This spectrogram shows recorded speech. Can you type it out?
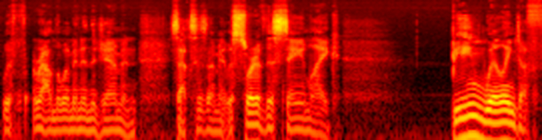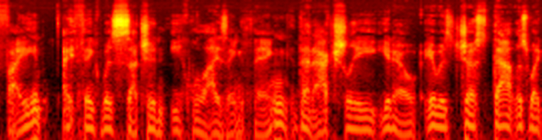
with around the women in the gym and sexism. It was sort of the same like being willing to fight, I think, was such an equalizing thing that actually, you know, it was just that was what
